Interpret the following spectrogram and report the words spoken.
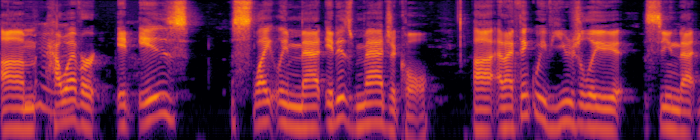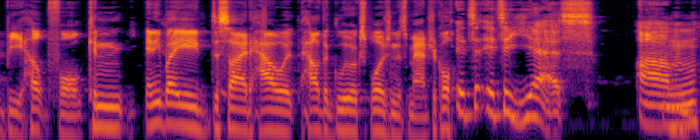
Um, however, it is slightly ma- it is magical. Uh, and I think we've usually seen that be helpful. Can anybody decide how it, how the glue explosion is magical? It's it's a yes. Um,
